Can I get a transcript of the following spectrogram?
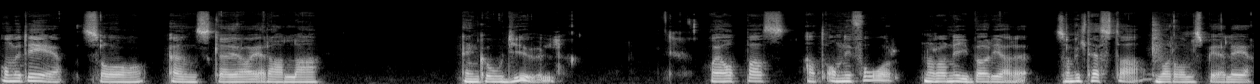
Och med det så önskar jag er alla en god jul. Och jag hoppas att om ni får några nybörjare som vill testa vad rollspel är,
